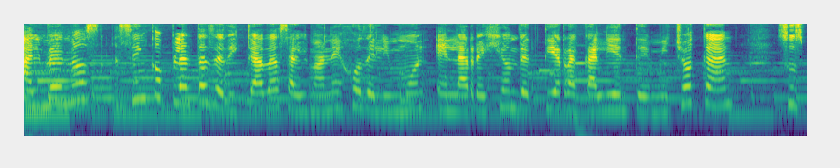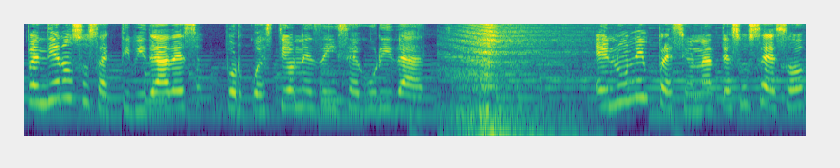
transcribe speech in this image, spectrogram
Al menos cinco plantas dedicadas al manejo de limón en la región de Tierra Caliente, Michoacán, suspendieron sus actividades por cuestiones de inseguridad. En un impresionante suceso,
